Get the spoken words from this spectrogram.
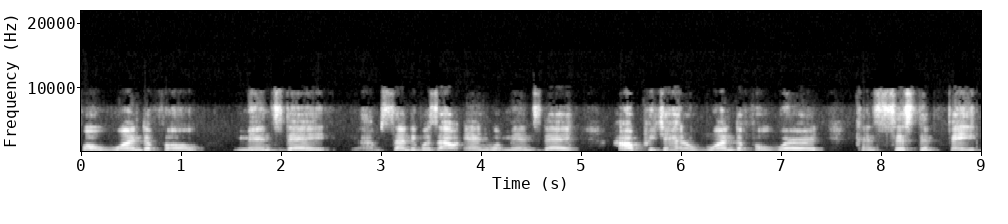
for a wonderful Men's Day. Um, Sunday was our annual Men's Day. Our preacher had a wonderful word, consistent faith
